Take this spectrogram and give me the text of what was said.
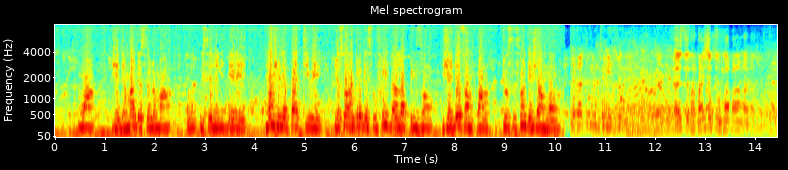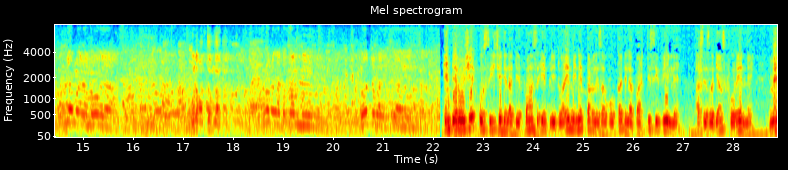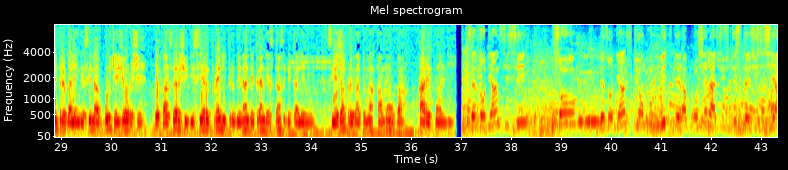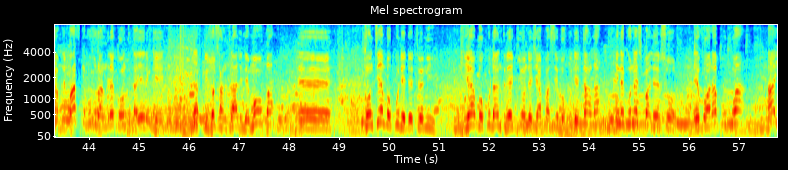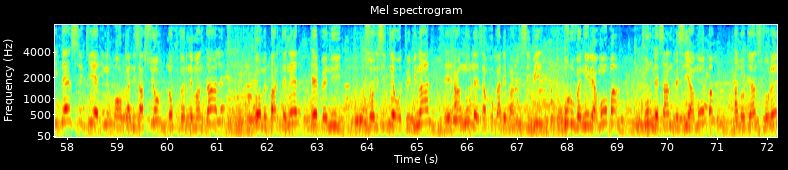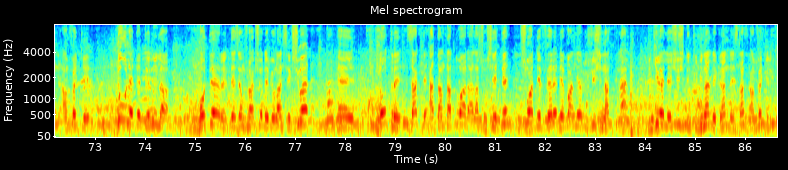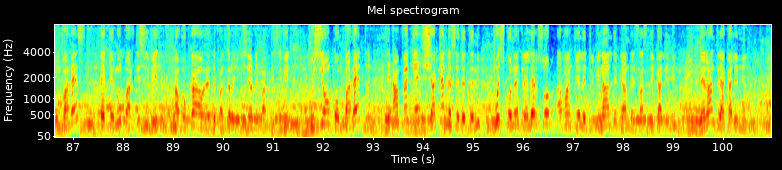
Moi, je demande seulement que vous puissiez me libérer. Moi, je n'ai pas tué. Je suis en train de souffrir dans la prison. J'ai des enfants. Tous sont déjà morts. Interrogé au sujet de la défense et plaidoyer mené par les avocats de la partie civile à ces audiences foraines, Maître Balengesila Bouche Georges, défenseur judiciaire près du tribunal de grande instance de Kalemi, siégeant présentement à Moba, a répondu. Ces audiences ici sont des audiences qui ont pour but de rapprocher la justice des justiciables. Parce que vous vous rendrez compte d'ailleurs que la prison centrale de Momba euh, contient beaucoup de détenus. Il y a beaucoup d'entre eux qui ont déjà passé beaucoup de temps là, ils ne connaissent pas leur sort. Et voilà pourquoi AIDS, qui est une organisation non gouvernementale, comme partenaire, est venue solliciter au tribunal et à nous, les avocats des partis civils, pour venir à Moba, pour descendre ici à Moba, en audience foraine, afin que tous les détenus là, auteurs des infractions de violences sexuelles et d'autres actes attentatoires à la société soient déférés devant leur juge naturel qui est le juge du tribunal de grande instance afin qu'ils comparaissent et que nous, partis civils, avocats et défenseurs judiciaires des partis civils, puissions comparaître et afin que chacun de ces détenus puisse connaître leur sort avant que le tribunal de grande instance de Calémie ne rentre à Calémie.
